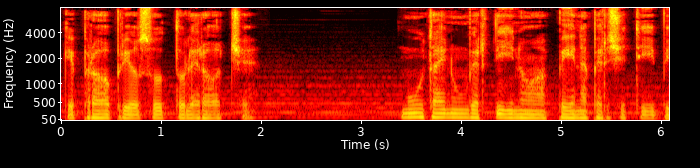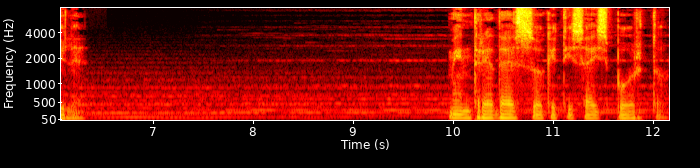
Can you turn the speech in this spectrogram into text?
che proprio sotto le rocce muta in un verdino appena percettibile. Mentre adesso che ti sei sporto,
